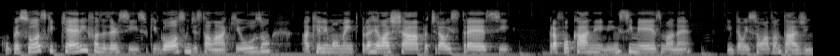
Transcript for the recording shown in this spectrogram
com pessoas que querem fazer exercício, que gostam de estar lá, que usam aquele momento para relaxar, para tirar o estresse, para focar em si mesma, né? Então, isso é uma vantagem.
